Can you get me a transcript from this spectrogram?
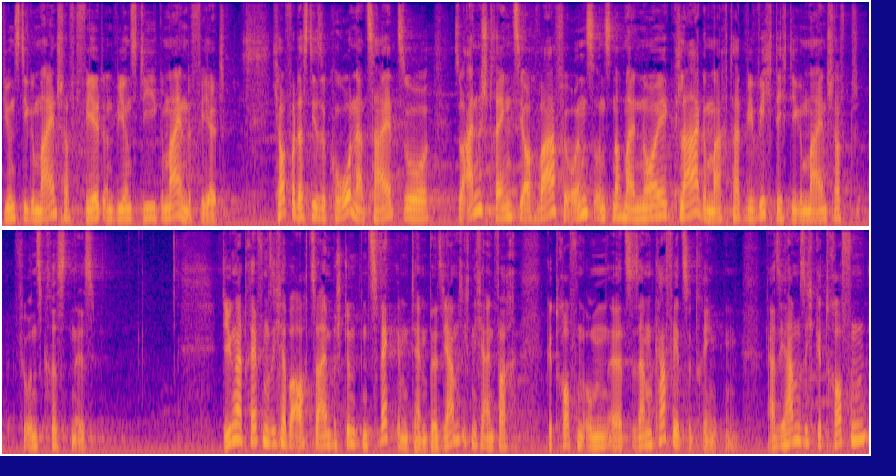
wie uns die Gemeinschaft fehlt und wie uns die Gemeinde fehlt. Ich hoffe, dass diese Corona-Zeit, so, so anstrengend sie auch war für uns, uns nochmal neu klar gemacht hat, wie wichtig die Gemeinschaft für uns Christen ist. Die Jünger treffen sich aber auch zu einem bestimmten Zweck im Tempel. Sie haben sich nicht einfach getroffen, um äh, zusammen Kaffee zu trinken. Ja, sie haben sich getroffen,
